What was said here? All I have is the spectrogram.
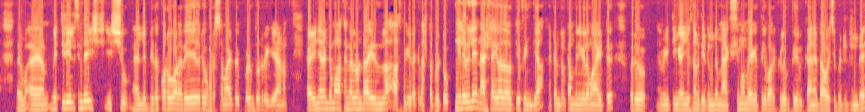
മെറ്റീരിയൽസിന്റെ ഇഷ്യൂ ലഭ്യതക്കുറവ് വളരെ ഒരു പ്രശ്നമായിട്ട് ഇപ്പോഴും തുടരുകയാണ്. കഴിഞ്ഞ രണ്ട് മാസങ്ങളിൽ ഉണ്ടായിരുന്ന ആ സ്പീഡൊക്കെ നഷ്ടപ്പെട്ടു. നിലവിലെ national highway authority of India tender കമ്പനികളുമായിട്ട് ഒരു മീറ്റിംഗ് കഴിഞ്ഞ ദിവസം നടത്തിയിട്ടുണ്ട്. മാക്സിമം വേഗത്തിൽ വർക്കുകൾ തീർക്കാനായിട്ട് ആവശ്യപ്പെട്ടിട്ടുണ്ട്.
